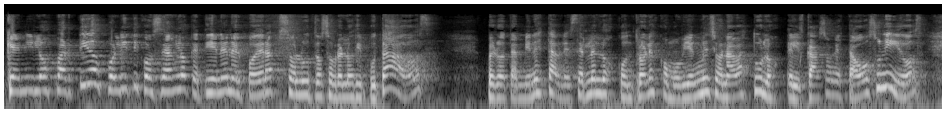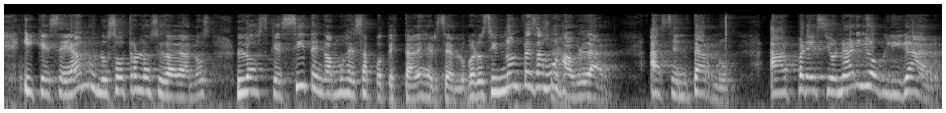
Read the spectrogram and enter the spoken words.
Que ni los partidos políticos sean los que tienen el poder absoluto sobre los diputados, pero también establecerles los controles, como bien mencionabas tú, los- el caso en Estados Unidos, y que seamos nosotros los ciudadanos los que sí tengamos esa potestad de ejercerlo. Pero si no empezamos a hablar, a sentarnos, a presionar y obligar,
